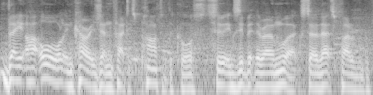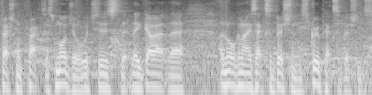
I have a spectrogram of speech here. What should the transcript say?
they are all encouraged, and in fact it's part of the course, to exhibit their own work. So that's part of the professional practice module, which is that they go out there and organise exhibitions, group exhibitions.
